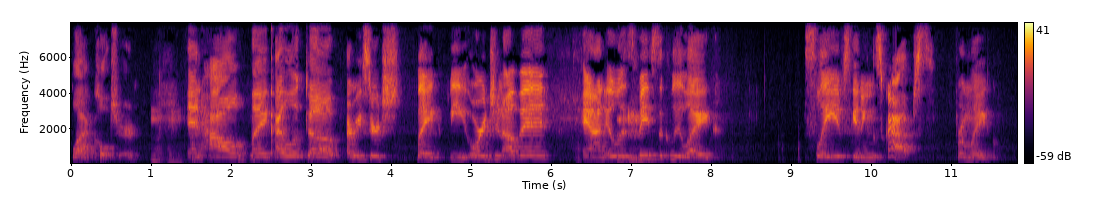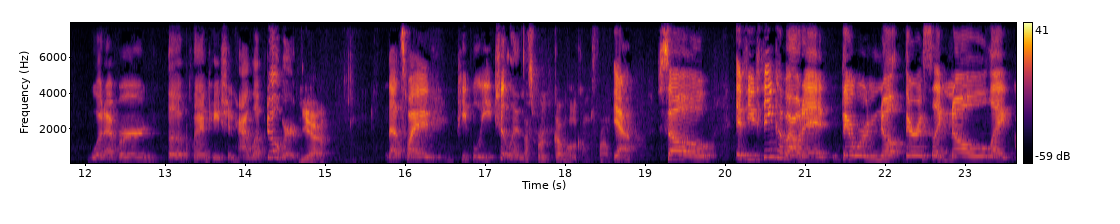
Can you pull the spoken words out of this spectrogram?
black culture Mhm. and how like I looked up, I researched like the origin of it, and it was basically like slaves getting the scraps from like whatever the plantation had left over. Yeah, That's why people eat chitlins. that's where gumbo comes from. Yeah. So if you think about it, there were no, there is like no like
